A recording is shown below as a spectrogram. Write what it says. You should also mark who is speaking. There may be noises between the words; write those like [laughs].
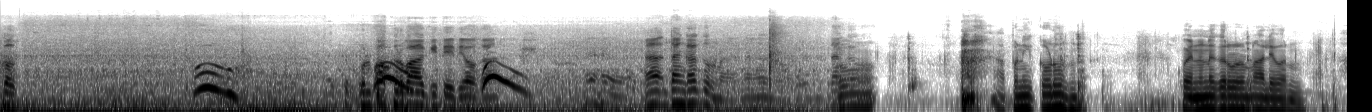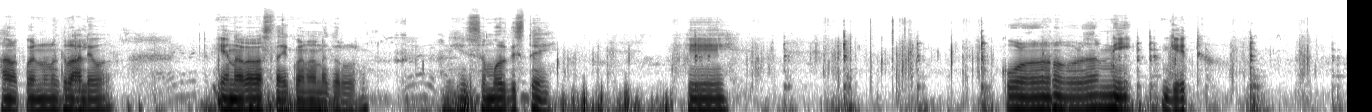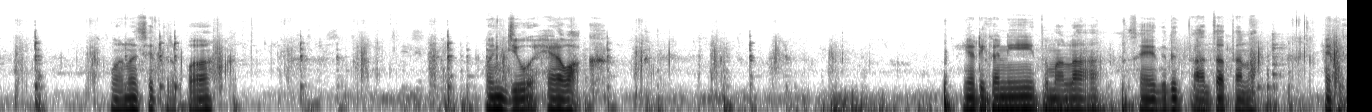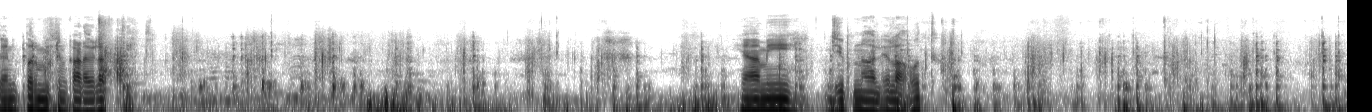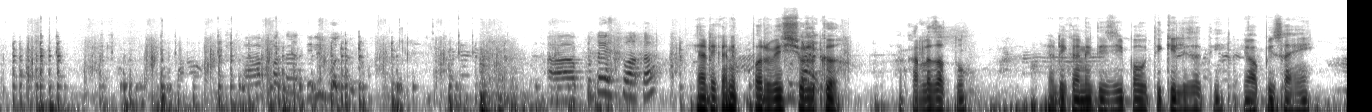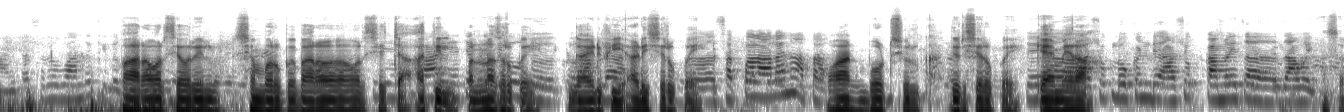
Speaker 1: बघ फुलपाखरू बघा किती येते हा दंगा करू ना आपण इकडून कोयनानगरवरून आल्यावर हा कोयनानगर आल्यावर येणारा रस्ता आहे कोयनानगरवरून आणि हे समोर दिसतंय हे कोळणी गेट वनक्षेत्रफळ वनजीव हेळवाक. या ठिकाणी तुम्हाला सह्याद्रीत आज जाताना या ठिकाणी परमिशन काढावी लागते. हे आम्ही जीपनं आलेलो आहोत.
Speaker 2: कुठे आहेस तू आता?
Speaker 1: या ठिकाणी प्रवेश शुल्क आकारला जातो. या ठिकाणी तिची पावती केली जाते हे ऑफिस आहे. बारा वर्षावरील शंभर रुपये बारा वर्षाच्या आतील पन्नास रुपये गाईड फी अडीचशे रुपये वाहन बोट शुल्क दीडशे रुपये कॅमेरा. असं.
